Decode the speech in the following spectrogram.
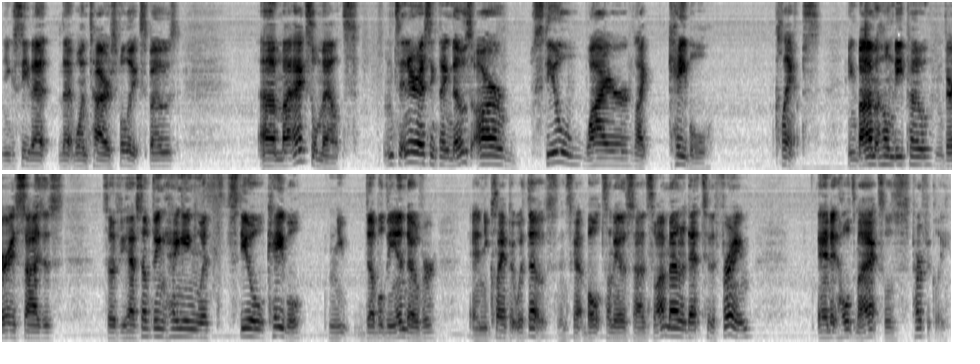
You can see that that one tire is fully exposed. Uh, my axle mounts. It's an interesting thing. Those are steel wire like cable clamps. You can buy them at Home Depot in various sizes. So if you have something hanging with steel cable, and you double the end over and you clamp it with those. And it's got bolts on the other side. So I mounted that to the frame and it holds my axles perfectly.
